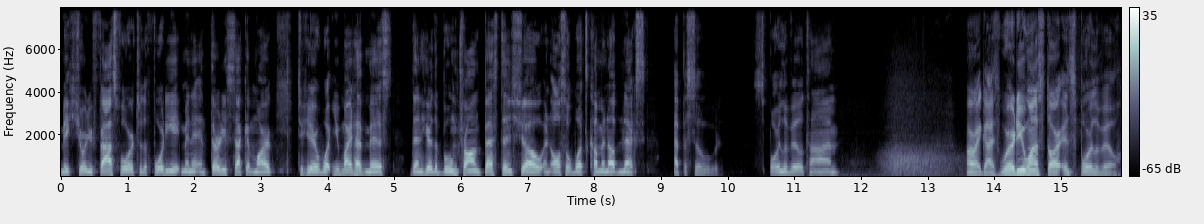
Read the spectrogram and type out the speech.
make sure you fast forward to the 48 minute and 30 second mark to hear what you might have missed, then hear the Boomtron Best in Show, and also what's coming up next episode. Spoilerville time. All right, guys, where do you want to start in Spoilerville?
